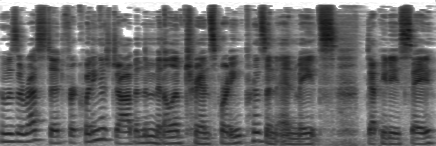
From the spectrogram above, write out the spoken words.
who was arrested for quitting his job in the middle of transporting prison inmates, deputies say.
